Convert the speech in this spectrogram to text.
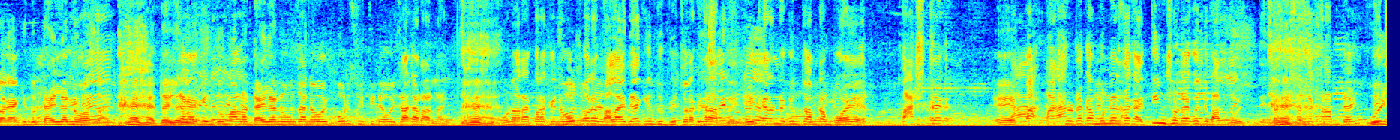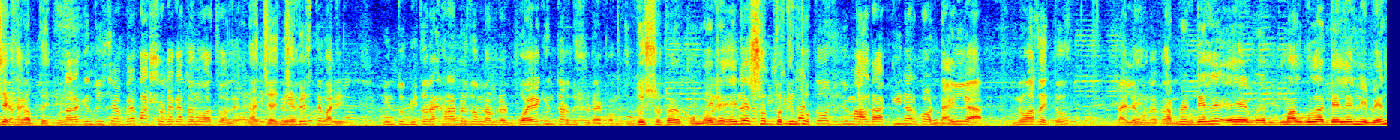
জায়গায় কিন্তু ডাইলা নেওয়া যায়। হ্যাঁ, হ্যাঁ, ডাইলা কিন্তু মালা ডাইলা নেওয়া যায় না। ওই পরিস্থিতিটা ওই জায়গাটা নাই। হ্যাঁ, হ্যাঁ। ওনারা করে কেন? উপরে বালাই দেয় কিন্তু ভিতরে খারাপ দেয়। এই কারণে কিন্তু আমরা ভয়ে পাঁচ টাকা পাঁচশো টাকা মনের জায়গায় তিনশো টাকা করতে বাধ্য হই। নিচে খারাপ দেয় হ্যাঁ, নিচে খারাপ দেয়। ওনারা কিন্তু হিসাবে পাঁচশো টাকা তো নেওয়া চলে। আচ্ছা, আচ্ছা। নিয়ে বেচতে পারি। কিন্তু ভিতরে খারাপের জন্য আমরা ভয়ে কিন্তু আর দুশো টাকা কম। দুশো টাকা কম। এটা এটা সত্য কিন্তু যদি মালটা কেনার পর ডাইলা নেওয়া যাইতো তাইলে মনে করেন আপনি ডেলে মালগুলা ডেলে নেবেন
